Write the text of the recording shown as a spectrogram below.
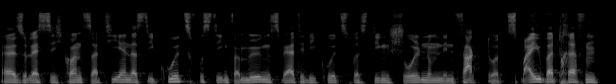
äh, so lässt sich konstatieren, dass die kurzfristigen Vermögenswerte die kurzfristigen Schulden um den Faktor 2 übertreffen,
